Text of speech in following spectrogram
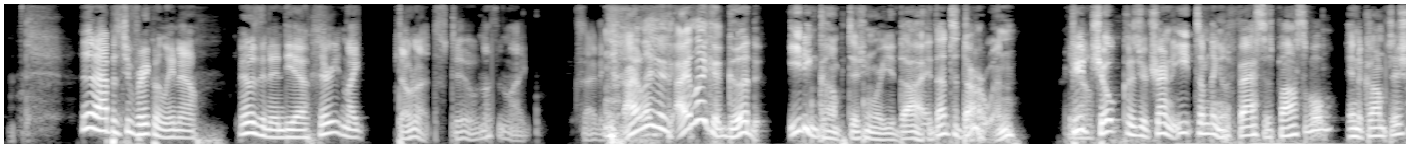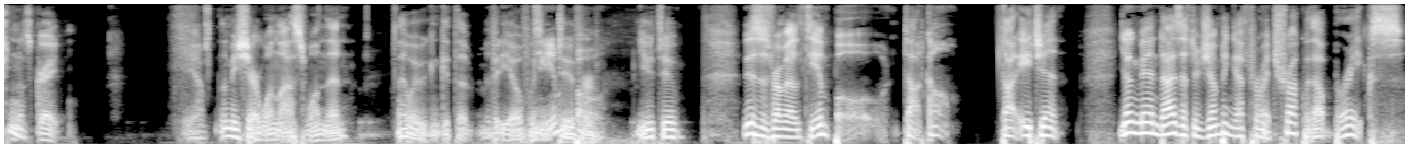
it happens too frequently now. It was in India. They're eating like donuts too. Nothing like exciting. I like a I like a good eating competition where you die. That's a Darwin. If Yeah. you choke because you're trying to eat something as fast as possible in a competition, that's great. Yeah. Let me share one last one then. That way we can get the video if we need to for YouTube. This is from eltiempo.com. .hn. Young man dies after jumping out from a truck without brakes.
